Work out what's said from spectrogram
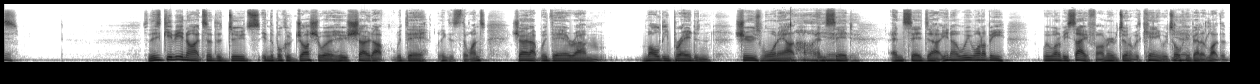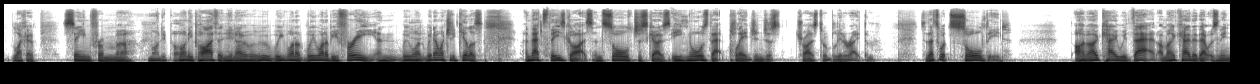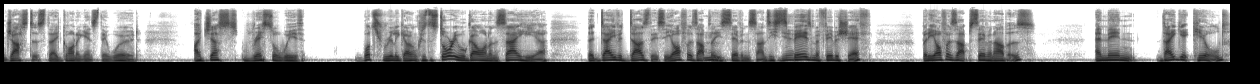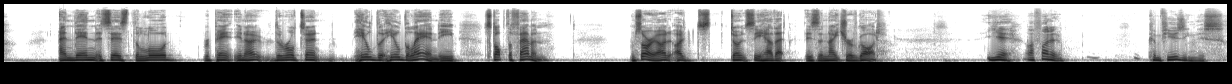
So these Gibeonites are the dudes in the book of Joshua who showed up with their, I think it's the ones, showed up with their um, moldy bread and shoes worn out Oh, and yeah, said, yeah. and said, uh, you know, we want to be, we want to be safe. I remember doing it with Kenny. We were talking Yeah. about it like the like a scene from uh, Monty Python. Monty Python. You know, we, we want to we want to be free, and we want we don't want you to kill us. And that's these guys. And Saul just goes, he ignores that pledge and just tries to obliterate them. So that's what Saul did. I'm okay with that. I'm okay that that was an injustice. They'd gone against their word. I just wrestle with what's really going on because the story will go on and say here that David does this. He offers up these seven sons. He Yeah. spares Mephibosheth, but he offers up seven others, and then they get killed. And then it says the Lord repent. You know, the Lord turned healed the healed the land. He stopped the famine. I'm sorry, I, I just don't see how that is the nature of God. Yeah, I find it confusing. This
